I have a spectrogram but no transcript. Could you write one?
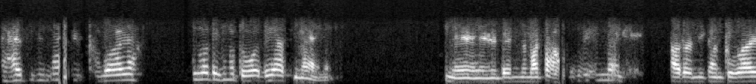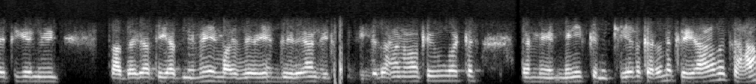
පැහැදිලි නැහැ තුවාල ඒකට එහෙම තෝ දෙයක් නැහැ මේ දැන් මට අහුවෙන්නේ අර නිකන් තුවාලේ තියෙන තද ගතියක් නෙමෙයි ඒ දිරයන් නිකන් පිට දානවා කියුවට දැන් මේ මේක කියන කරන ක්‍රියාව සහ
